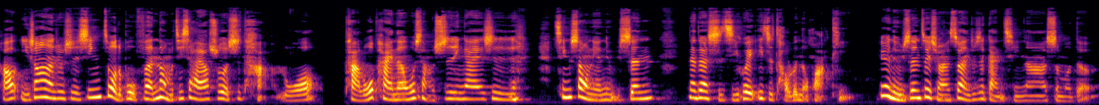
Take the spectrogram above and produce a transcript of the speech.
好，以上呢就是星座的部分。那我们接下来要说的是塔罗。塔罗牌呢，我想是应该是 青少年女生那段时期会一直讨论的话题，因为女生最喜欢算的就是感情啊什么的，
